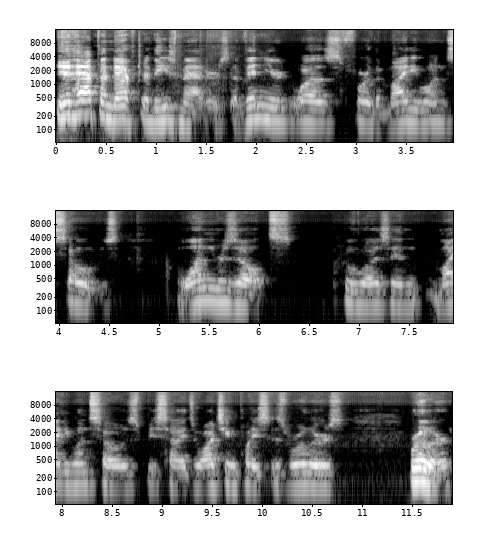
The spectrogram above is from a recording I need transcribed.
It happened after these matters. A vineyard was for the mighty one sows. One results, who was in mighty one sows, besides watching places, rulers, ruler,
